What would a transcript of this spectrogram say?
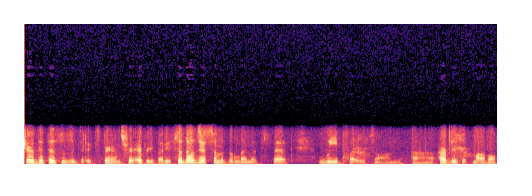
sure that this is a good experience for everybody. So those are some of the limits that we place on uh, our visit model.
